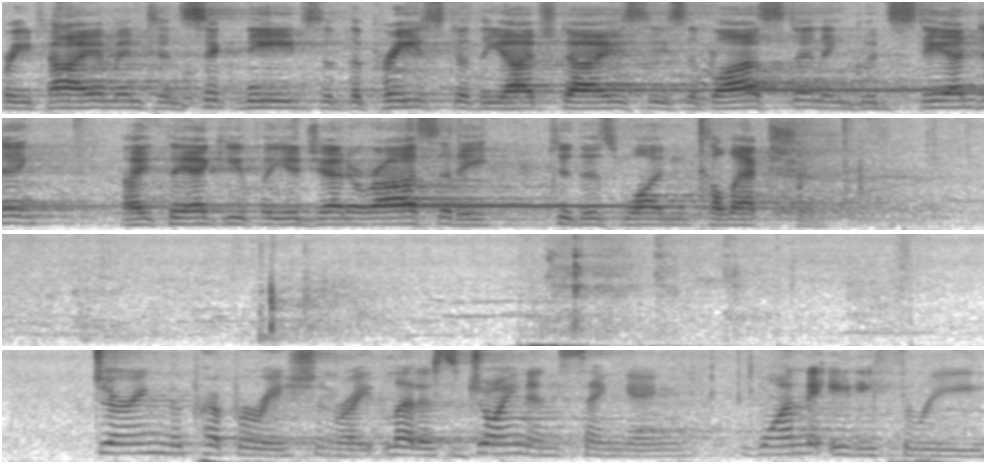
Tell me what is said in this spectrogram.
retirement and sick needs of the priest of the Archdiocese of Boston in good standing. I thank you for your generosity to this one collection. During the preparation rite, let us join in singing 183,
